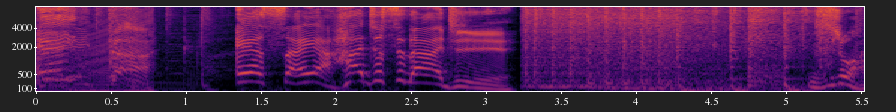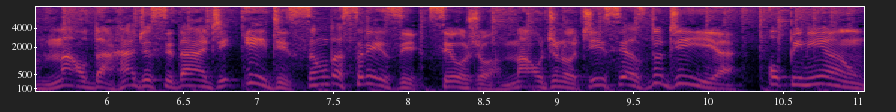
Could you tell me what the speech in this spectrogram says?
Eita! Essa é a Rádio Cidade. Jornal da Rádio Cidade, edição das 13. Seu jornal de notícias do dia. Opinião,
